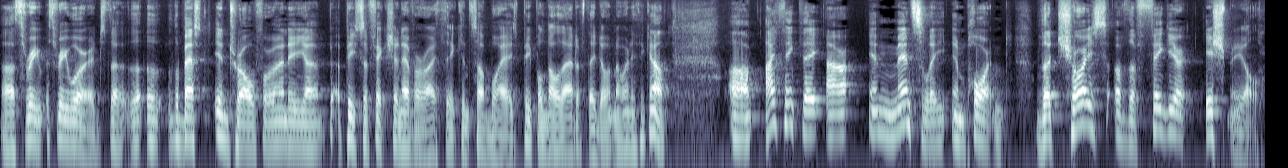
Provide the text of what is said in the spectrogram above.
uh, three, three words, the, the, the best intro for any uh, piece of fiction ever, I think, in some ways. People know that if they don't know anything else. Uh, I think they are immensely important. The choice of the figure Ishmael,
